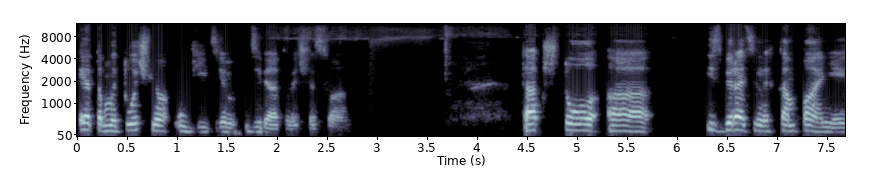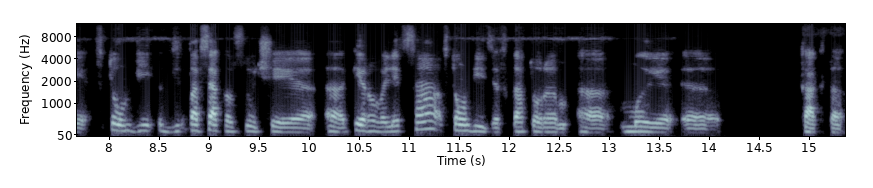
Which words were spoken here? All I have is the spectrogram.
Это мы точно увидим 9 числа. Так что э, избирательных кампаний, в том, во всяком случае, э, первого лица, в том виде, в котором э, мы э, как-то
